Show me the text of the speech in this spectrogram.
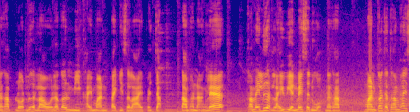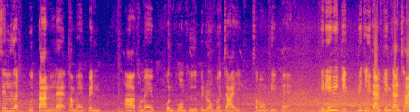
นะครับ หลอดเลือดเราแล้วก็มีไขมันไตรกลีเซอไรด์ไปจับตามผนังและทำให้เลือดไหลเวียนไม่สะดวกนะครับ มันก็จะทำให้เส้นเลือดอุดตัน และทำให้เป็นอ่าทำให้ผลพวงคือเป็นโรคหัวใจสมองตีบแตก ทีนี้วิธีวิธีการกินการใช้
